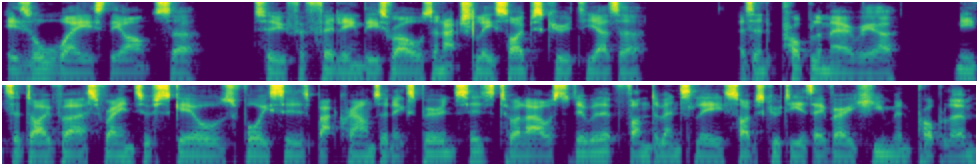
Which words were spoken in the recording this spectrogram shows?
is always the answer to fulfilling these roles. And actually, cybersecurity as a as a problem area needs a diverse range of skills, voices, backgrounds, and experiences to allow us to deal with it. Fundamentally, cybersecurity is a very human problem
